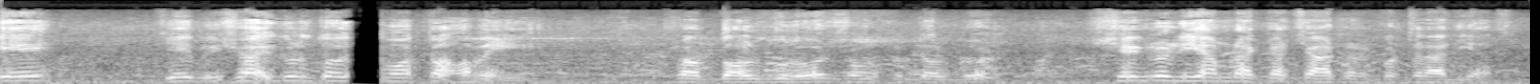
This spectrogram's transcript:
যে যে বিষয়গুলো তো ঐকমত্য হবেই। সব দলগুলোর সমস্ত দলগুলোর সেগুলো নিয়ে আমরা একটা চার্টার করতে রাজি আছি।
